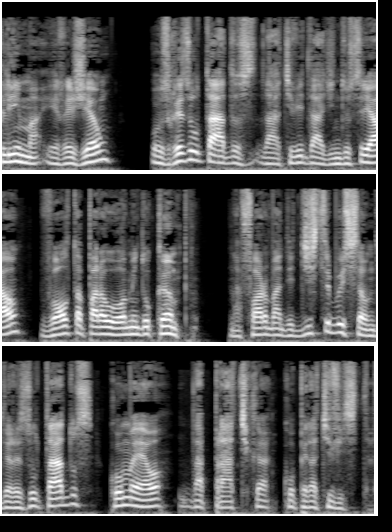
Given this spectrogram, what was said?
clima e região, os resultados da atividade industrial volta para o homem do campo, na forma de distribuição de resultados, como é o da prática cooperativista.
